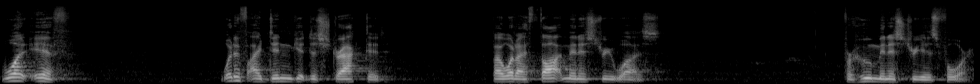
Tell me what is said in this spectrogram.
What if? What if I didn't get distracted by what I thought ministry was? For who ministry is for?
